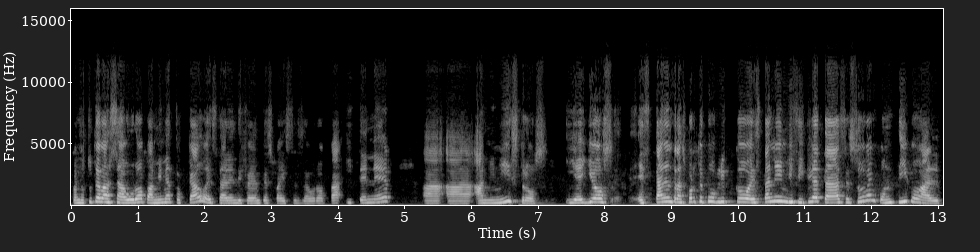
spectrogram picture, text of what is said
Cuando tú te vas a Europa, a mí me ha tocado estar en diferentes países de Europa y tener a ministros y ellos están en transporte público, están en bicicleta, se suben contigo al,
